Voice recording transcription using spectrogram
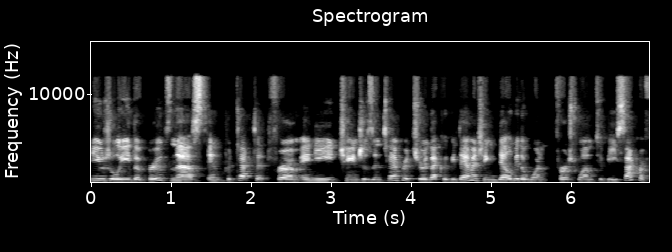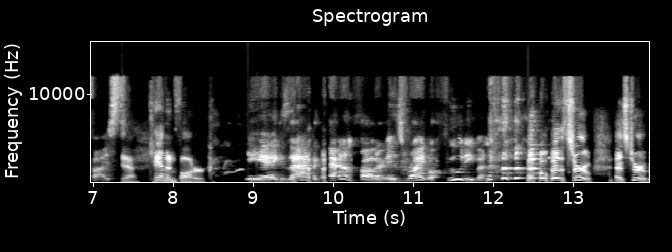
usually the brood's nest and protect it from any changes in temperature that could be damaging. They'll be the one first one to be sacrificed. Yeah, cannon fodder. yeah exactly cannon fodder is right or food even well, that's true. That's true.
